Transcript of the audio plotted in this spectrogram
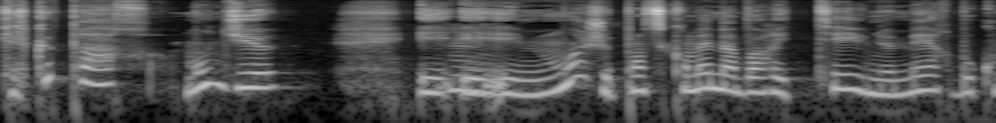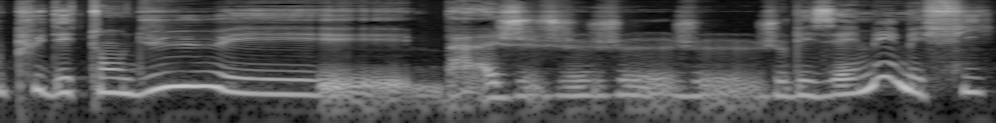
Quelque part, mon Dieu. Et, mhm. et, moi, je pense quand même avoir été une mère beaucoup plus détendue et bah, je, je, je, je les ai aimées, mes filles.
